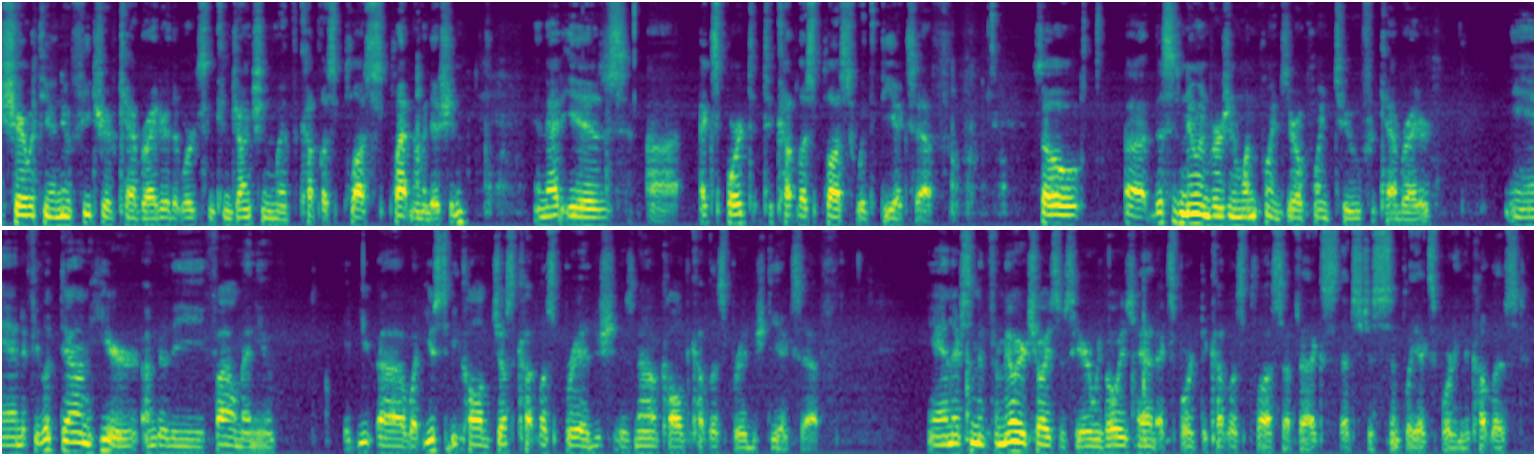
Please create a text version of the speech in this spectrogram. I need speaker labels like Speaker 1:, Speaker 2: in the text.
Speaker 1: to share with you a new feature of CABWriter that works in conjunction with Cutlist Plus Platinum Edition, and that is uh, export to Cutlist Plus with DXF. So uh, this is new in version 1.0.2 for CABWriter, and if you look down here under the File menu, it, uh, what used to be called just Cutlist Bridge is now called Cutlist Bridge DXF. And there's some familiar choices here. We've always had export to Cutlist plus FX. That's just simply exporting the cut list.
